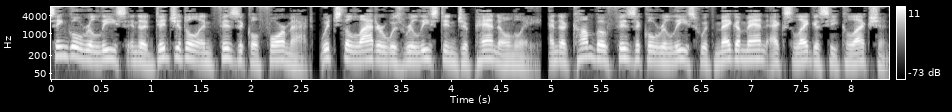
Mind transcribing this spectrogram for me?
single release in a digital and physical format, which the latter was released in Japan only, and a combo physical release with Mega Man X Legacy Collection.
